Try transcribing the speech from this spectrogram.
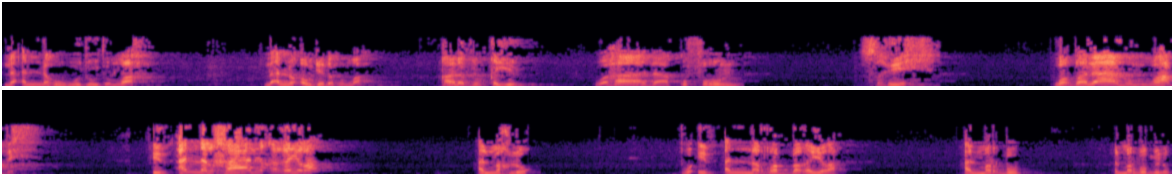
لأنه وجود الله. لأنه أوجده الله. قال ابن القيم وهذا كفر صريح وضلال واضح. إذ أن الخالق غير المخلوق وإذ أن الرب غير المربوب. المربوب منه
